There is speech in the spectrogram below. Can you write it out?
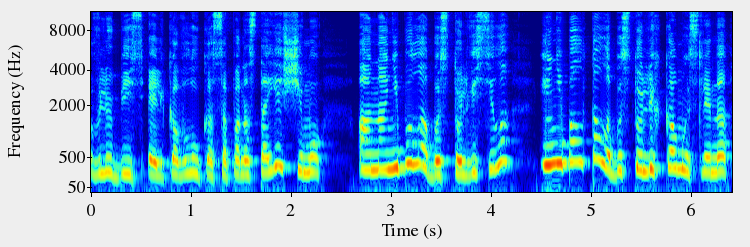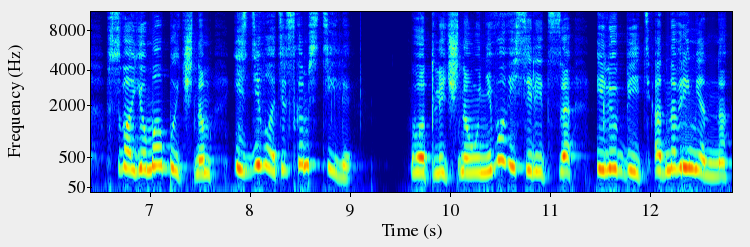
Влюбись Элька в Лукаса по-настоящему, она не была бы столь весела и не болтала бы столь легкомысленно в своем обычном издевательском стиле. Вот лично у него веселиться и любить одновременно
